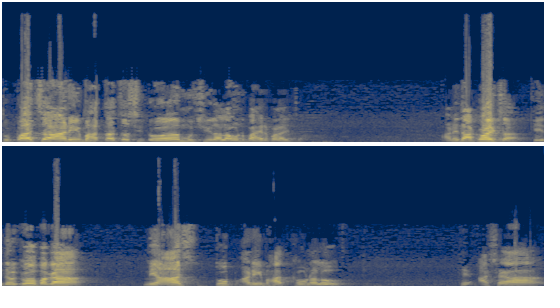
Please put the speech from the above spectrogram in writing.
तुपाचं आणि भाताचं शितोळ मुशीला लावून बाहेर पडायचा. आणि दाखवायचा की देखो बघा मी आज तूप आणि भात खाऊन आलो. हे अशा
